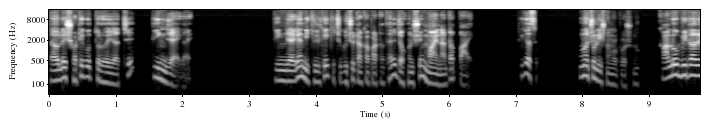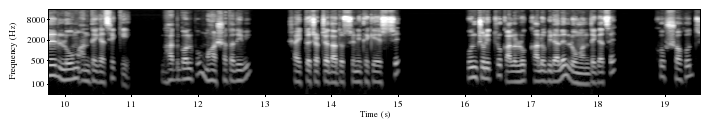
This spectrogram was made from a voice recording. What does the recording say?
তাহলে সঠিক উত্তর হয়ে যাচ্ছে তিন জায়গায়। তিন জায়গায় নিখিলকে কিছু কিছু টাকা পাঠাতে হয় যখন সে ময়নাটা পায়। ঠিক আছে? উনচল্লিশ নম্বর প্রশ্ন। কালো বিড়ালের লোম আনতে গেছে কে? ভাত গল্প, মহাশ্বেতা দেবী, সাহিত্য চর্চা দ্বাদশ শ্রেণি থেকে এসছে। কোন চরিত্র কালো লোক, কালো বিড়ালের লোম আনতে গেছে? খুব সহজ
